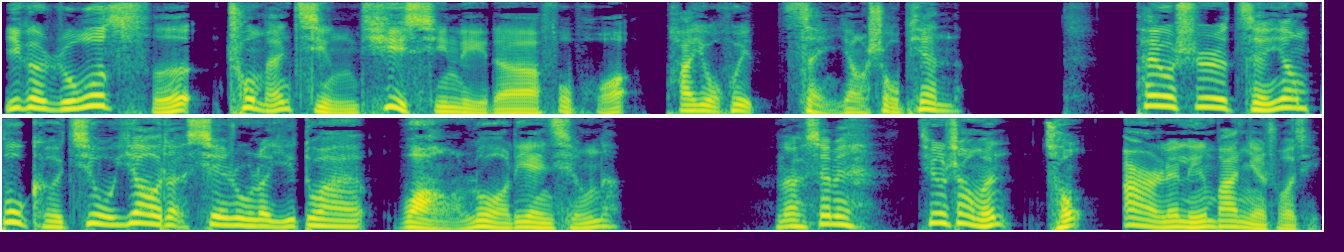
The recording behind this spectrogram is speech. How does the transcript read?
一个如此充满警惕心理的富婆，她又会怎样受骗呢？她又是怎样不可救药的陷入了一段网络恋情呢？那下面听上文从二零零八年说起。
